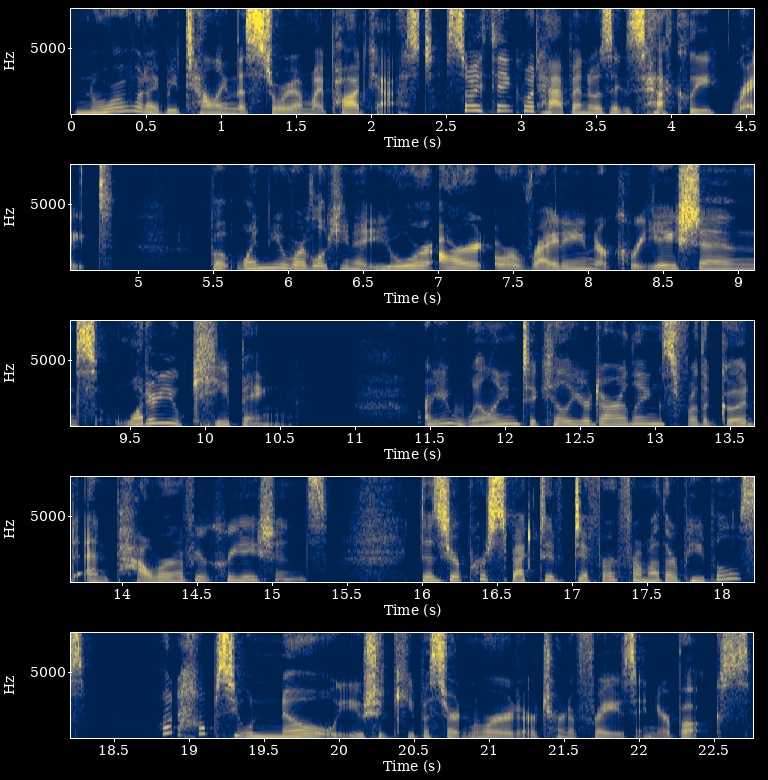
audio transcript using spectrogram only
Nor would I be telling this story on my podcast. So I think what happened was exactly right. But when you are looking at your art or writing or creations, what are you keeping? Are you willing to kill your darlings for the good and power of your creations? Does your perspective differ from other people's? What helps you know you should keep a certain word or turn of phrase in your books?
